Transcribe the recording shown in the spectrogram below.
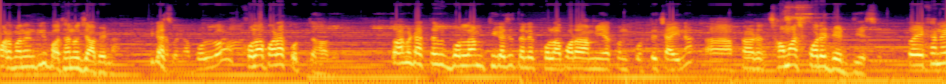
পারমানেন্টলি বাঁধানো যাবে না। ঠিক আছে? না বলল খোলাপাড়া করতে হবে। তো আমি ডাক্তারকে বললাম, ঠিক আছে, তাহলে খোলাপাড়া আমি এখন করতে চাই না। আপনার ছ মাস পরে ডেট দিয়েছে। তো এখানে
